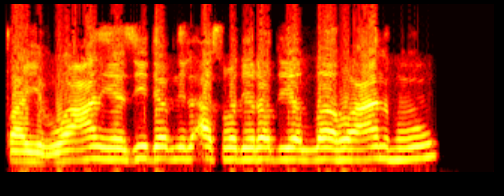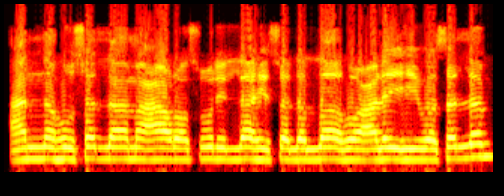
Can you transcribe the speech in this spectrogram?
طيب وعن يزيد بن الأسود رضي الله عنه أنه صلى مع رسول الله صلى الله عليه وسلم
